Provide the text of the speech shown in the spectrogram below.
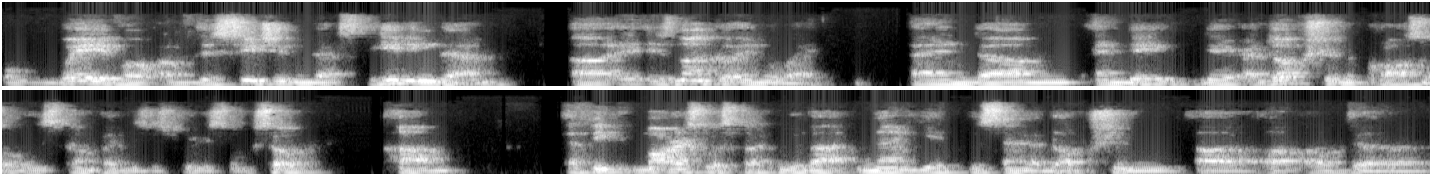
wave of, of, decision that's hitting them uh, is not going away, and um, and they their adoption across all these companies is pretty strong. So um, I think Mars was talking about 98% adoption uh, uh, of the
